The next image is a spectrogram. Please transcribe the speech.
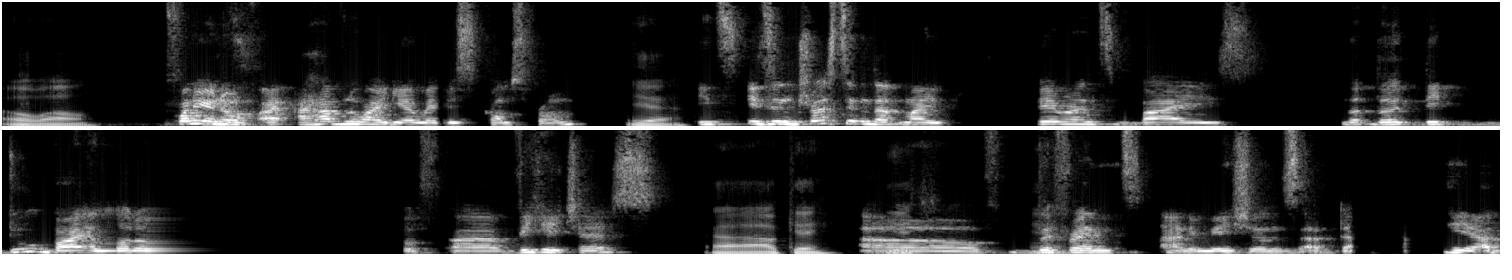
oh wow. Funny Yes. enough, I, I have no idea where this comes from. Yeah. It's it's interesting that my parents buys the, the, they do buy a lot of, of uh, VHS Uh, okay. Yeah. of different animations at that yeah, at,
